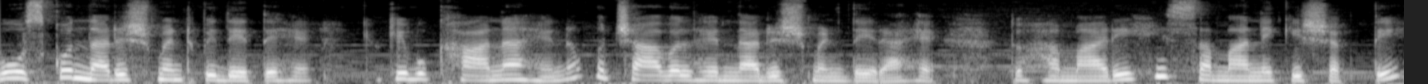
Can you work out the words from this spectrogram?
वो उसको नरिशमेंट भी देते हैं, क्योंकि वो खाना है ना, वो चावल है नरिशमेंट दे रहा है। तो हमारी ही समाने की शक्ति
